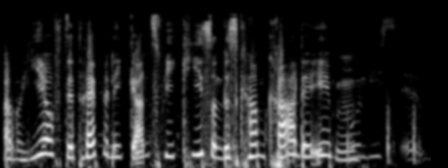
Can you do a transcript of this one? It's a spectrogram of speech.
aber hier auf der Treppe liegt ganz viel Kies und das kam gerade Wo, eben. liest, äh, wo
